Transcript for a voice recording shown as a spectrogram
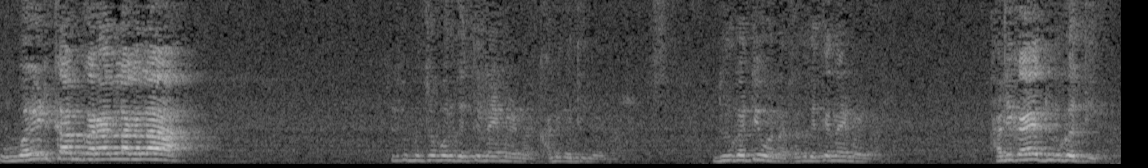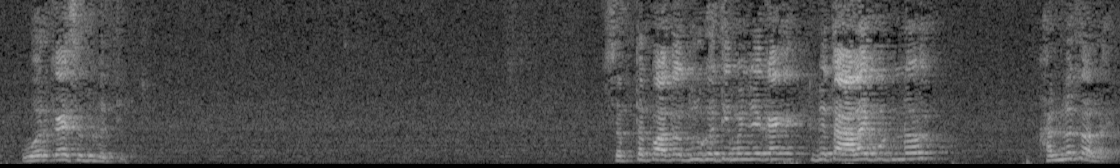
वाईट काम करायला लागला. तरी तुमचं वर गती नाही मिळणार खाली गती मिळणार. दुर्गती होणार सदगती नाही मिळणार. खाली काय आहे? दुर्गती. वर काय? सदगती. सप्तपादा दुर्गती म्हणजे काय? तुम्ही आता आलाय कुठनं? खाल्लंच आलाय.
